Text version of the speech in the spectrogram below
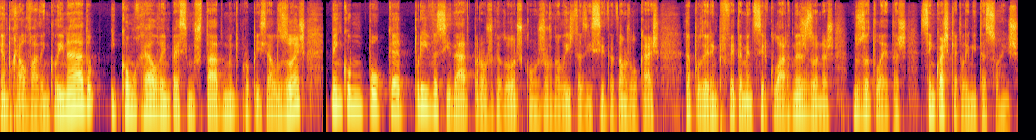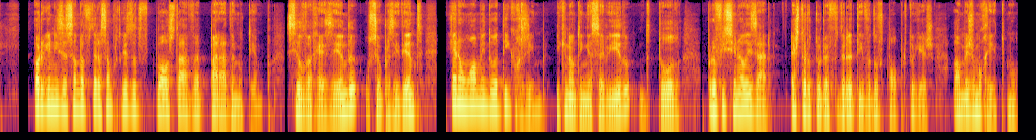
campo relevado inclinado e com relva em péssimo estado, muito propício a lesões, bem como pouca privacidade para os jogadores, com jornalistas e cidadãos locais a poderem perfeitamente circular nas zonas dos atletas sem quaisquer limitações. A organização da Federação Portuguesa de Futebol estava parada no tempo. Silva Rezende, o seu presidente, era um homem do antigo regime e que não tinha sabido, de todo, profissionalizar a estrutura federativa do futebol português, ao mesmo ritmo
